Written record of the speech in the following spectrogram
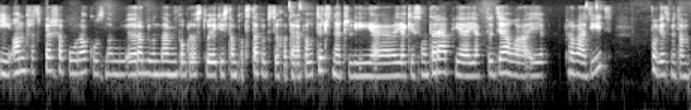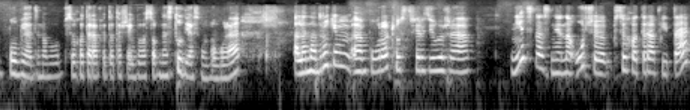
I on przez pierwsze pół roku z nami, robił nami po prostu jakieś tam podstawy psychoterapeutyczne, czyli e, jakie są terapie, jak to działa, jak prowadzić. Powiedzmy tam pół biedy, no bo psychoterapia to też jakby osobne studia są w ogóle. Ale na drugim e, półroczu stwierdził, że nic nas nie nauczy psychoterapii tak,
